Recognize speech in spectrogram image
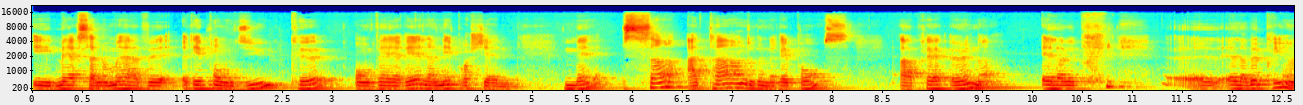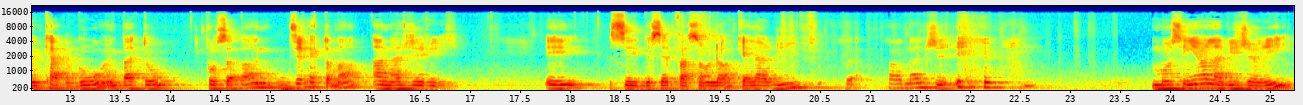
Et Mère Salomé avait répondu que on verrait l'année prochaine, mais sans attendre une réponse. Après un an, elle avait pris, elle avait pris un cargo, un bateau, pour se rendre directement en Algérie. Et c'est de cette façon-là qu'elle arrive en Algérie. Monseigneur Lavigerie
